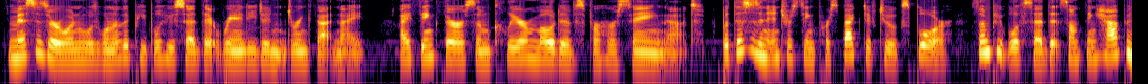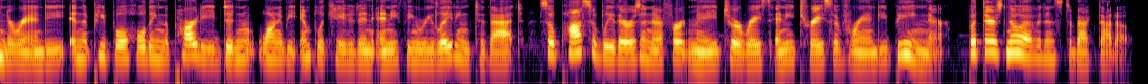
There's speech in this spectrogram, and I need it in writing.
Mrs. Irwin was one of the people who said that Randy didn't drink that night. I think there are some clear motives for her saying that. But this is an interesting perspective to explore. Some people have said that something happened to Randy, and the people holding the party didn't want to be implicated in anything relating to that, so possibly there was an effort made to erase any trace of Randy being there but there's no evidence to back that up.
